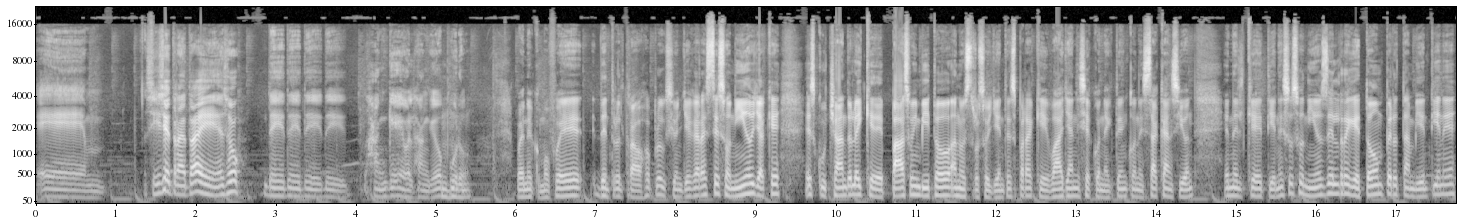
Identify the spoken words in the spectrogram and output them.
sí, se trata de eso, de, de, de, de jangueo, el jangueo puro. Bueno, ¿y cómo fue dentro del trabajo de producción llegar a este sonido? Ya que escuchándolo y que de paso invito a nuestros oyentes para que vayan y se conecten con esta canción en el que tiene esos sonidos del reggaetón, pero también tiene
